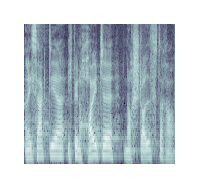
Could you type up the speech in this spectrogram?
Und ich sage dir, ich bin heute noch stolz darauf.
